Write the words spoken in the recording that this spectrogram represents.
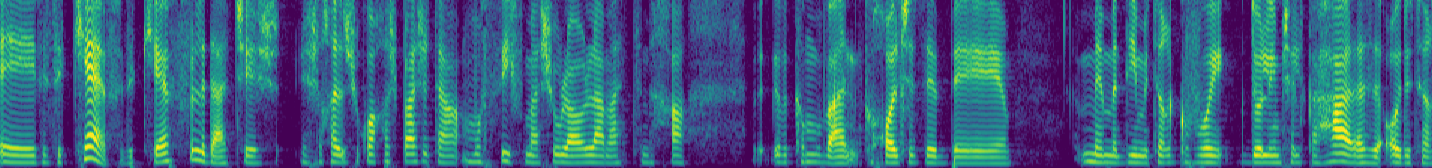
אה, וזה כיף, זה כיף לדעת שיש לך איזשהו כוח השפעה שאתה מוסיף משהו לעולם מעצמך. וכמובן, ככל שזה ב... ממדים יותר גבוה, גדולים של קהל, אז זה עוד יותר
